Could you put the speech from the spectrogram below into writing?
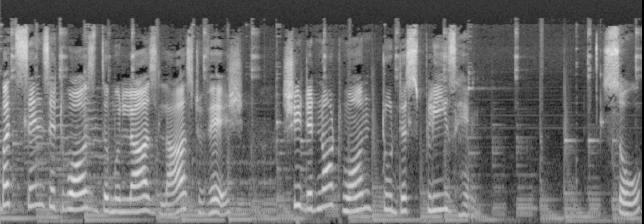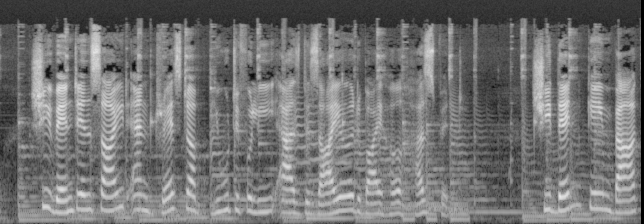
But since it was the mullah's last wish, she did not want to displease him. So, she went inside and dressed up beautifully as desired by her husband. She then came back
